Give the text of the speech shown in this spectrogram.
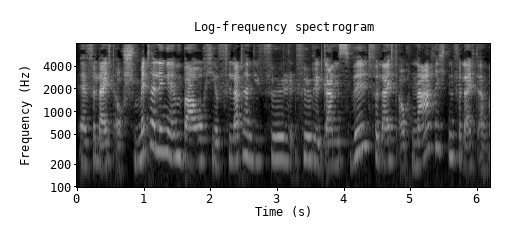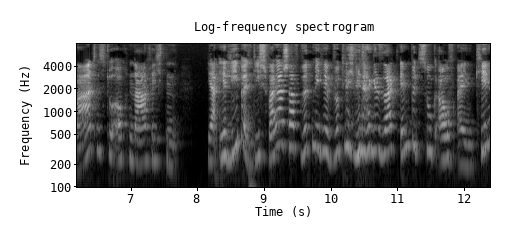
äh, vielleicht auch Schmetterlinge im Bauch, hier flattern die Vögel, Vögel ganz wild, vielleicht auch Nachrichten, vielleicht erwartest du auch Nachrichten. Ja, ihr Lieben, die Schwangerschaft wird mir hier wirklich wieder gesagt in Bezug auf ein Kind.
